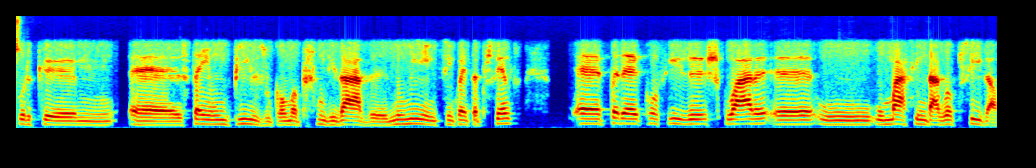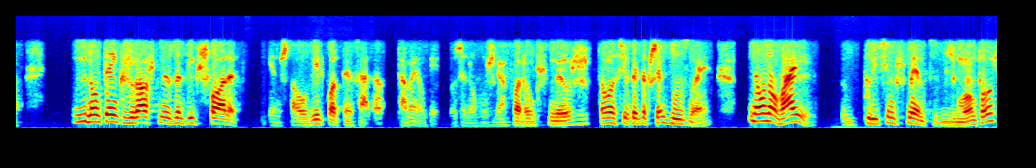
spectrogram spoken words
Porque uh, se têm um piso com uma profundidade no mínimo de 50%, uh, eh, para conseguir escoar uh, o, o, máximo de água possível. E não têm que jogar os pneus antigos fora. Quem nos está a ouvir pode pensar, ah, está bem, ok, você não vou jogar fora os pneus que estão a 50% de uso, não é? Não, não vai. Por isso simplesmente desmonta-os,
